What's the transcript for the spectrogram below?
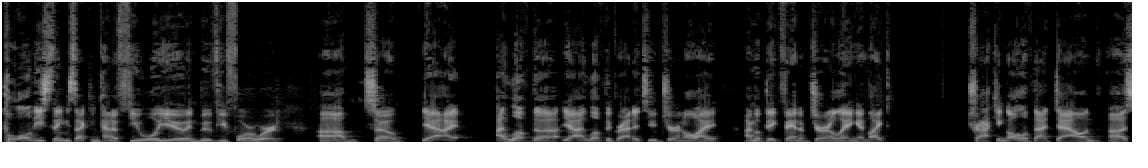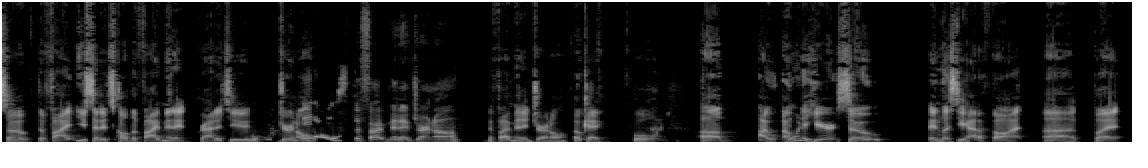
pull all these things that can kind of fuel you and move you forward. Um, so yeah, I, I love the, yeah, I love the gratitude journal. I, I'm a big fan of journaling and like tracking all of that down. Uh, so the five, you said it's called the five minute gratitude journal. Yeah, the five minute journal. The five minute journal. Okay, cool. Um, I, I want to hear, so unless you had a thought, uh, but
